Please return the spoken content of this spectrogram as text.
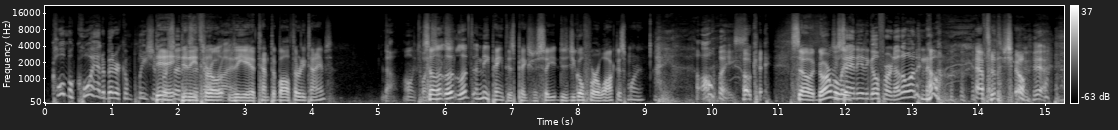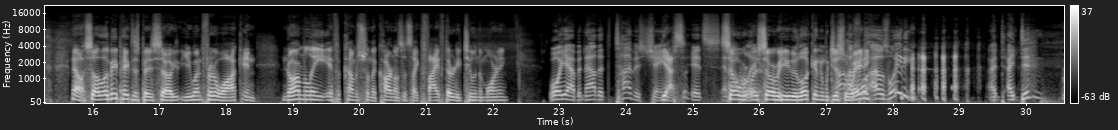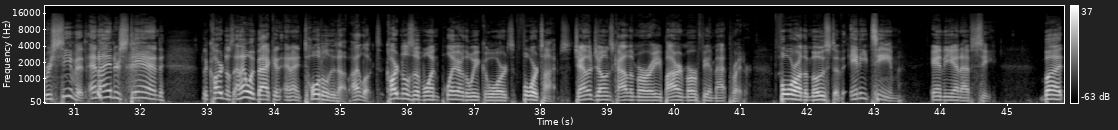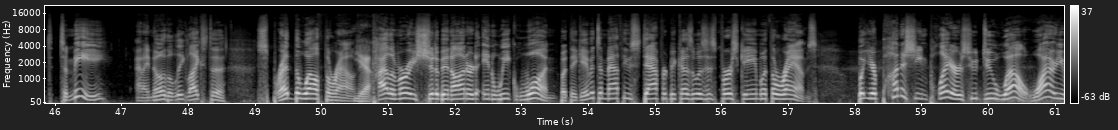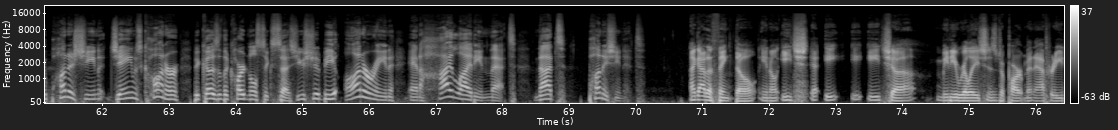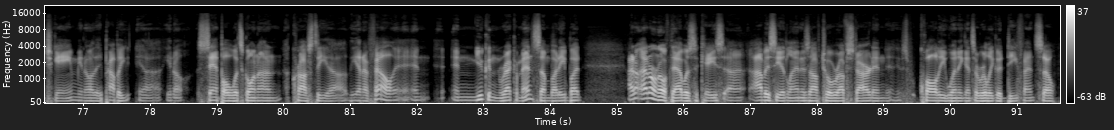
Colt McCoy had a better completion did, percentage. Did he throw? Did he attempt the attempted ball 30 times? No, only 26. So let, let, let me paint this picture. So you, did you go for a walk this morning? Always. Okay. So normally, Did you say I need to go for another one? No, after the show. yeah. No, so let me paint this picture. So you went for the walk, and normally, if it comes from the Cardinals, it's like five thirty-two in the morning. Well, yeah, but now that the time has changed, yes, it's so. So were you looking, just I, waiting? I was, I was waiting. I, I didn't receive it, and I understand the Cardinals. And I went back and, and I totaled it up. I looked. Cardinals have won Player of the Week awards four times: Chandler Jones, Kyler Murray, Byron Murphy, and Matt Prater. Four are the most of any team in the NFC. But to me, and I know the league likes to spread the wealth around. Yeah. Kyler Murray should have been honored in week one, but they gave it to Matthew Stafford because it was his first game with the Rams. But you're punishing players who do well. Why are you punishing James Conner because of the Cardinals' success? You should be honoring and highlighting that, not punishing it. I got to think though, you know, each each uh, media relations department after each game. You know, they probably uh, you know sample what's going on across the uh, the NFL, and and you can recommend somebody, but. I don't, I don't know if that was the case. Uh, obviously, Atlanta's off to a rough start and quality win against a really good defense. So,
